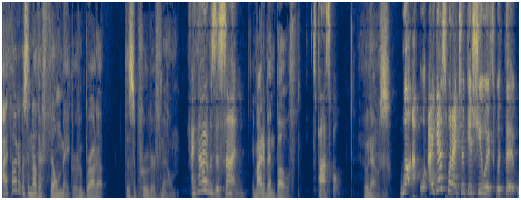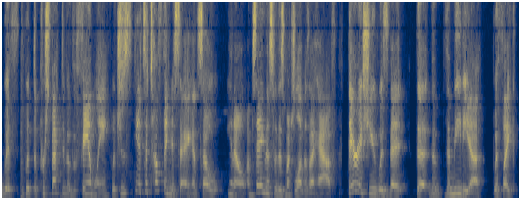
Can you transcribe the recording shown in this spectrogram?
I thought it was another filmmaker who brought up the Zapruder film. I thought it was the son. It might have been both. It's possible. Who knows? Well, I- well, I guess what I took issue with with the with with the perspective of the family, which is it's a tough thing to say, and so you know I'm saying this with as much love as I have. Their issue was that the the the media, with like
